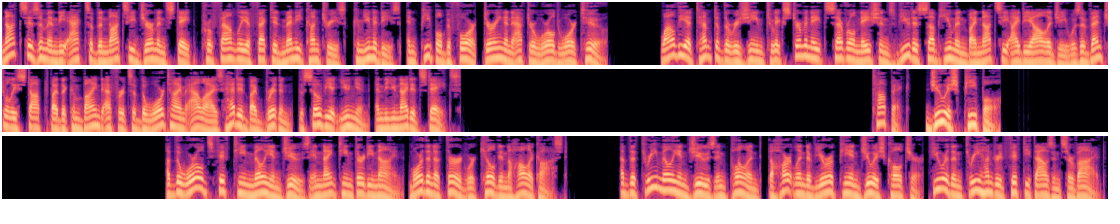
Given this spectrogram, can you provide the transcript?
Nazism and the acts of the Nazi German state profoundly affected many countries, communities, and people before, during and after World War II. While the attempt of the regime to exterminate several nations viewed as subhuman by Nazi ideology was eventually stopped by the combined efforts of the wartime allies headed by Britain, the Soviet Union, and the United States. Jewish people Of the world's 15 million Jews in 1939, more than a third were killed in the Holocaust. Of the 3 million Jews in Poland, the heartland of European Jewish culture, fewer than 350,000 survived.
